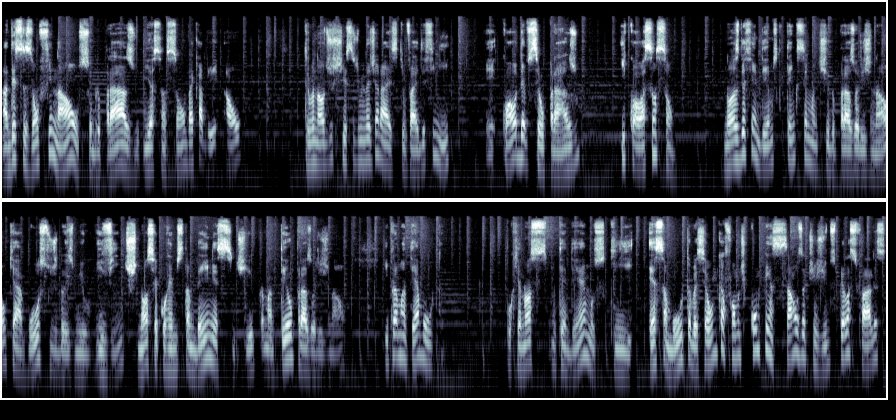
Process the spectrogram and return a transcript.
a decisão final sobre o prazo e a sanção vai caber ao Tribunal de Justiça de Minas Gerais, que vai definir é, qual deve ser o prazo e qual a sanção. Nós defendemos que tem que ser mantido o prazo original, que é agosto de 2020. Nós recorremos também nesse sentido, para manter o prazo original e para manter a multa. Porque nós entendemos que essa multa vai ser a única forma de compensar os atingidos pelas falhas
